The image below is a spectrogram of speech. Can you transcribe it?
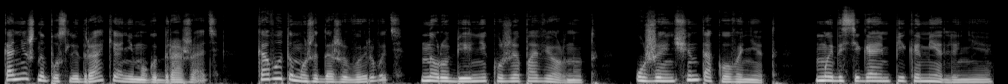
Конечно, после драки они могут дрожать, кого-то может даже вырвать, но рубильник уже повернут. У женщин такого нет. Мы достигаем пика медленнее,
